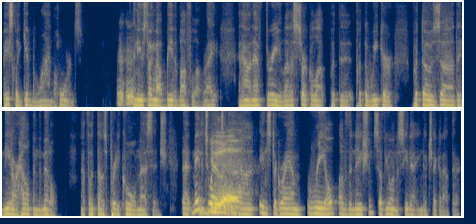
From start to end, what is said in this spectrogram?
basically give the lion the horns. Mhm. And he was talking about be the buffalo, right? And how in F three, let us circle up, put the put the weaker, put those uh, that need our help in the middle. I thought that was a pretty cool message that made its way Do, into the uh, Instagram reel of the nation. So if you want to see that, you can go check it out there.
